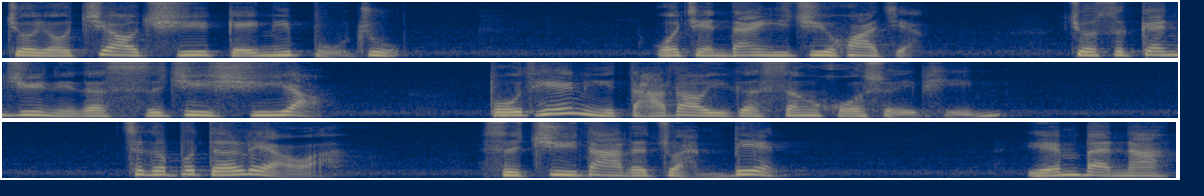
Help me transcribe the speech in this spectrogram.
就由教区给你补助。我简单一句话讲，就是根据你的实际需要，补贴你达到一个生活水平。这个不得了啊，是巨大的转变。原本呢，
